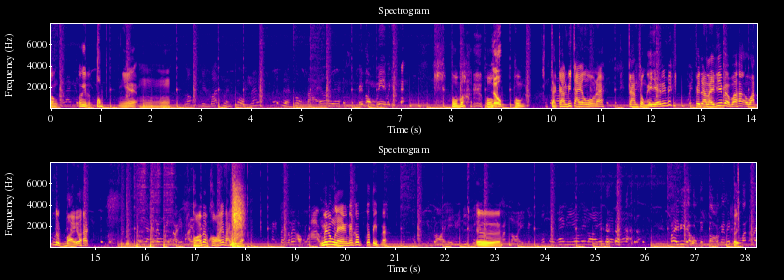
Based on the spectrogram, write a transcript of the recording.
ต้องต้องกินตบอย่างเงี้ยอื้อหือแล้วดินวัดเหมือนกบนะไม่เหมือนส่งสายอะไรเลย ไม่ส่งพี่เมื่อกี้ ผมว่าผมผม จากการวิจัยของผมนะ การส่งเยอะๆนี่ไม่เป็นอะไรที่แบบว่าวัดหลุดบ่อยมากอยากให้แม่งวิ่งหน่อยไปขอแบบขอให้ฝ่ายมึงอะให้เติมแล้วไม่ออกขวาไม่ต้องแรงแม่งก็ก็ติดนะเมื่อกี้ลอยเลยอยู่ดีเออ วัดลอยแล้วตรงแค่นี้ก็ไม่ลอยก็เกินไปแล้วไม่พี่แต่หกสิบสองไงไม่เคยวัดอะไร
